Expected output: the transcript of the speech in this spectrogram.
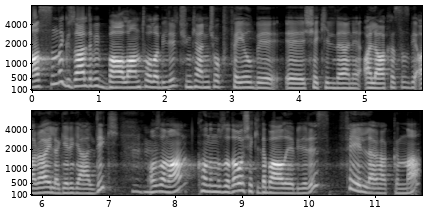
Aslında güzel de bir bağlantı olabilir çünkü hani çok fail bir e, şekilde hani alakasız bir arayla geri geldik. O zaman konumuza da o şekilde bağlayabiliriz. Failler hakkında.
